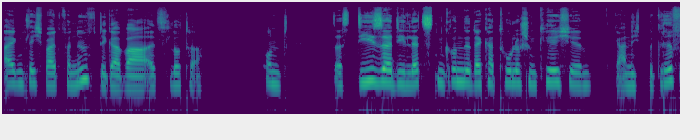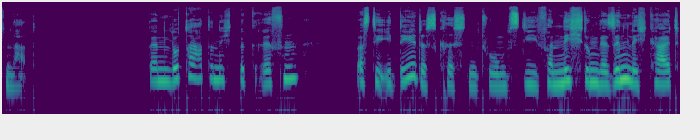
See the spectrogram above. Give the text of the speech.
eigentlich weit vernünftiger war als Luther und dass dieser die letzten Gründe der katholischen Kirche gar nicht begriffen hat. Denn Luther hatte nicht begriffen, dass die Idee des Christentums, die Vernichtung der Sinnlichkeit,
